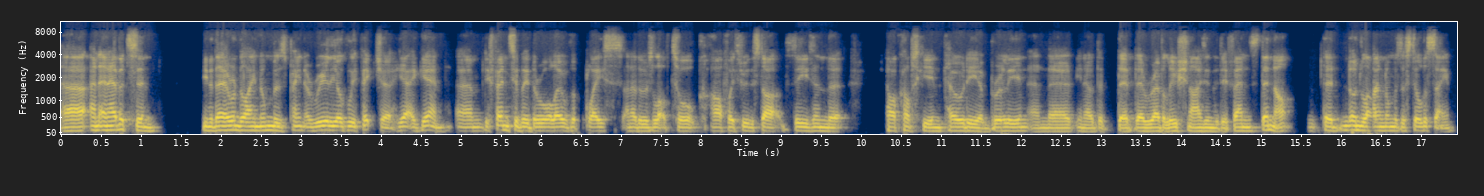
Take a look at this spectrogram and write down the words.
Uh, and and Everton, you know, their underlying numbers paint a really ugly picture yet again. Um, defensively, they're all over the place. I know there was a lot of talk halfway through the start of the season that Tarkowski and Coady are brilliant and they're you know they're, they're revolutionising the defence. They're not the underlying numbers are still the same.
